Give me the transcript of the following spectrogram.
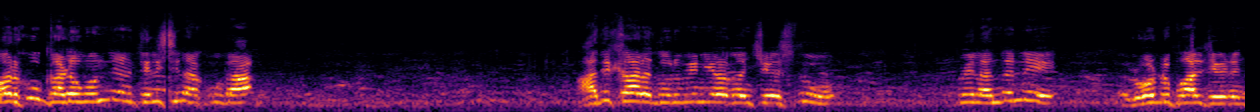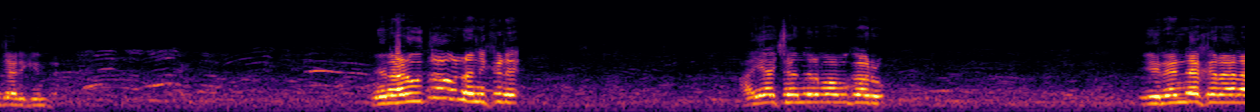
వరకు గడువు ఉంది అని తెలిసినా కూడా అధికార దుర్వినియోగం చేస్తూ వీళ్ళందరినీ రోడ్డు పాలు చేయడం జరిగింది. నేను అడుగుతా ఉన్నాను ఇక్కడే. అయ్యా చంద్రబాబు గారు ఈ రెండు ఎకరాల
